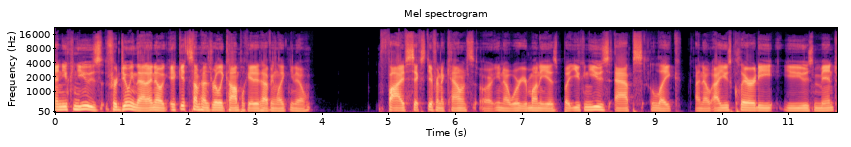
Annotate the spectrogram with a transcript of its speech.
And you can use for doing that. I know it gets sometimes really complicated having like you know five, six different accounts or you know where your money is, but you can use apps like I know I use Clarity. You use Mint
